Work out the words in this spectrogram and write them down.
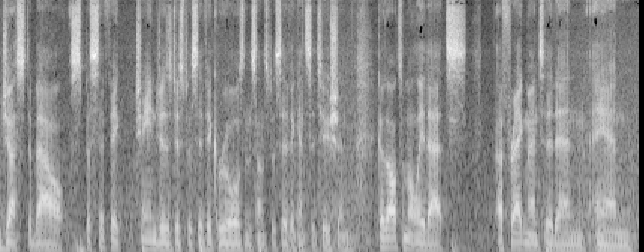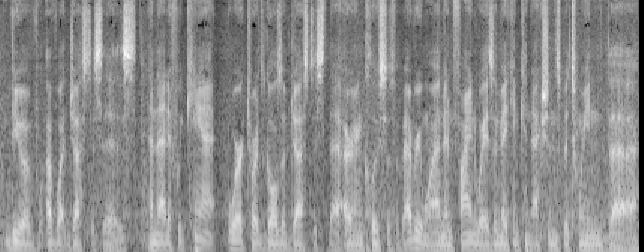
just about specific changes to specific rules in some specific institution, because ultimately that's a fragmented and and view of, of what justice is. And that if we can't work towards goals of justice that are inclusive of everyone and find ways of making connections between the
